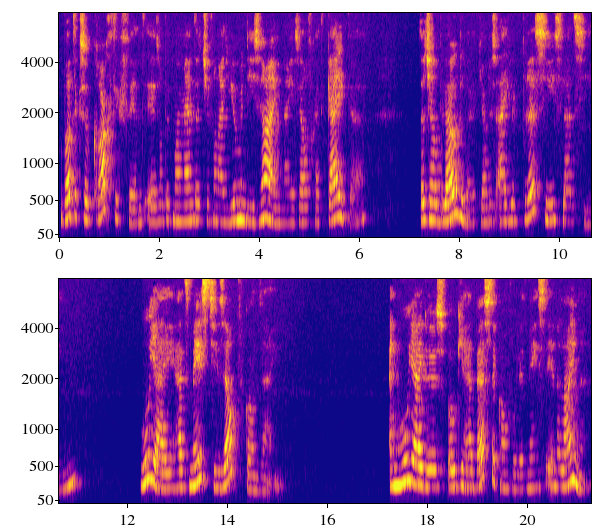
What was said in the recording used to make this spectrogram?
wat ik zo krachtig vind is op het moment dat je vanuit human design naar jezelf gaat kijken, dat jouw blauwdruk jou dus eigenlijk precies laat zien hoe jij het meest jezelf kan zijn. En hoe jij dus ook je het beste kan voelen, het meeste in alignment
